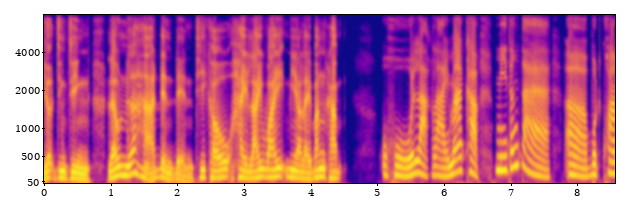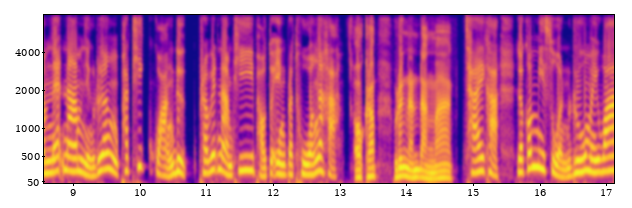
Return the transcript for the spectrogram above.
เยอะจริงๆ แล้วเนื้อหาเด่นๆ ที่เขาไฮไลท์ไว้มีอะไรบ้างครับ โอ้โห หลากหลายมากค่ะ มีตั้งแต่เอ่อบทความแนะนำอย่างเรื่องพัทธิกวางดึก พระเวียดนามที่เผาตัวเองประท้วงอะค่ะอ๋อครับ เรื่องนั้นดังมาก ใช่ค่ะ แล้วก็มีส่วนรู้ไหมว่า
